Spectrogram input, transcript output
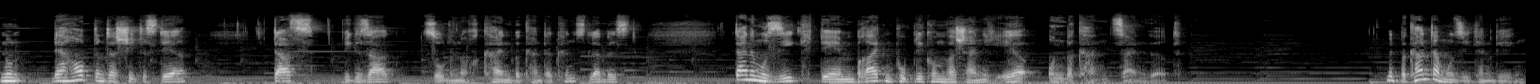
Nun, der Hauptunterschied ist der, dass, wie gesagt, so du noch kein bekannter Künstler bist, deine Musik dem breiten Publikum wahrscheinlich eher unbekannt sein wird. Mit bekannter Musik hingegen,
